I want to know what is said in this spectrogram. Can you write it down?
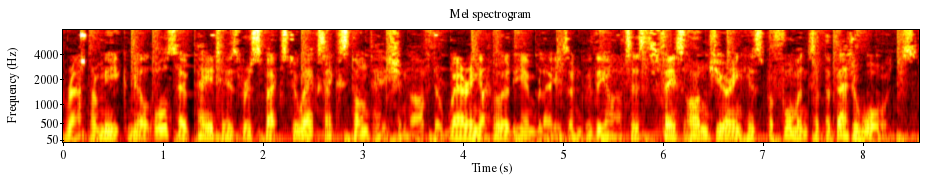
rapper Meek Mill also paid his respects to XXXTentacion after wearing a hoodie emblazoned with the artist's face on during his performance at the BET Awards.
